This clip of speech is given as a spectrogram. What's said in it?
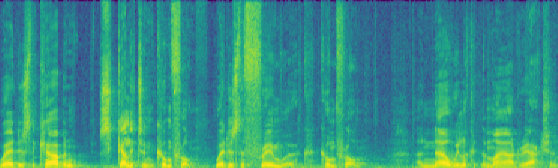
where does the carbon skeleton come from? Where does the framework come from? And now we look at the Maillard reaction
